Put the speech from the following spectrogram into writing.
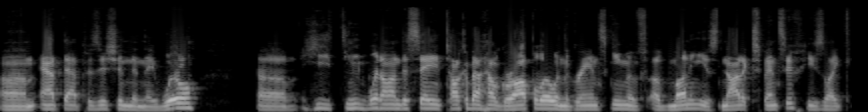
um, at that position, then they will. Um, he he went on to say, talk about how Garoppolo in the grand scheme of, of money is not expensive. He's like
